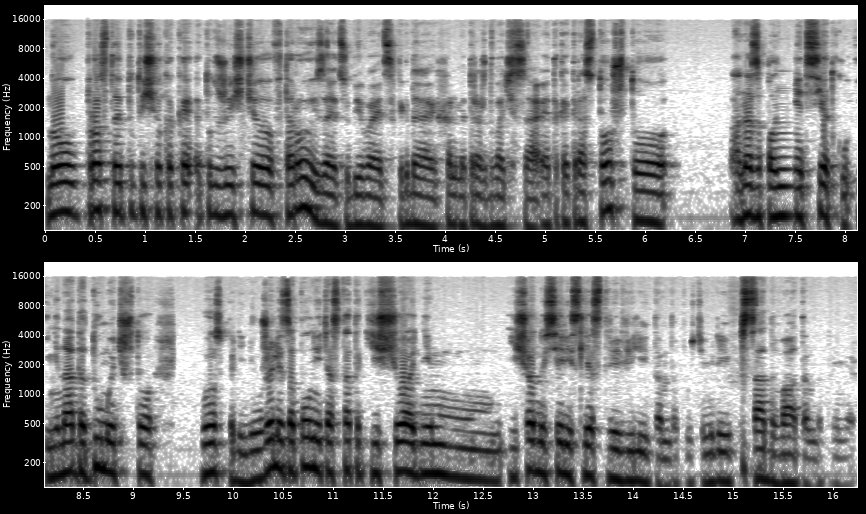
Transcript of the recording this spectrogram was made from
Ну, просто тут еще какая тут же еще второй заяц убивается, когда хронометраж 2 часа. Это как раз то, что она заполняет сетку, и не надо думать, что Господи, неужели заполнить остаток еще одним, еще одной серии следствия вели, там, допустим, или Пса 2, там, например.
